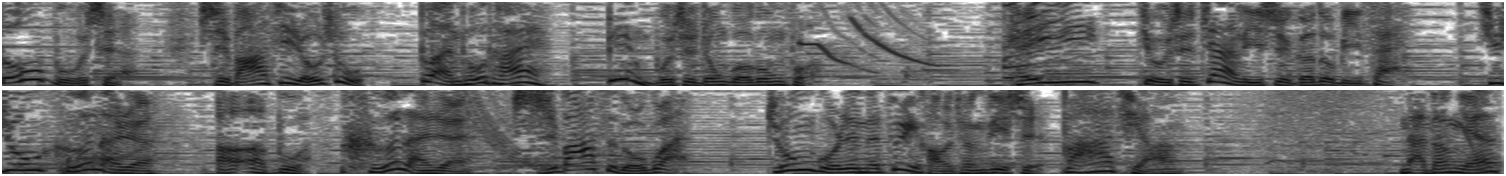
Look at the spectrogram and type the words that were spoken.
都不是，是巴西柔术、断头台，并不是中国功夫。K 一就是站立式格斗比赛，其中河南人啊啊不，荷兰人十八次夺冠，中国人的最好成绩是八强。那当年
